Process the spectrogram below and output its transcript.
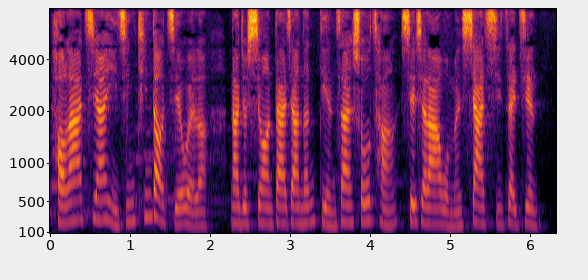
好啦，既然已经听到结尾了，那就希望大家能点赞收藏，谢谢啦，我们下期再见。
